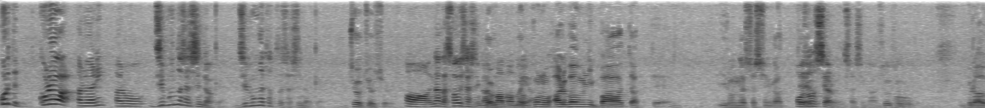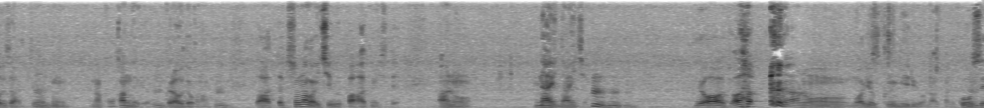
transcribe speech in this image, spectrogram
これってこれはあの何？あの自分の写真だわけ？自分が撮った写真だわけ？ちょいちょいちょい。ああなんかそういう写真がまあまあまあいいや。このアルバムにバーってあって、いろんな写真があって。保存してある写真があるそうそう、んブラウザーっていうの、うんうん。なんかわかんないけど、うん。クラウドかなんか、うん。バーってあってその中一部バーって見せてあのないないじゃん、うんうんうん。でああ あのーまあ、よく見るような感じ。合成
